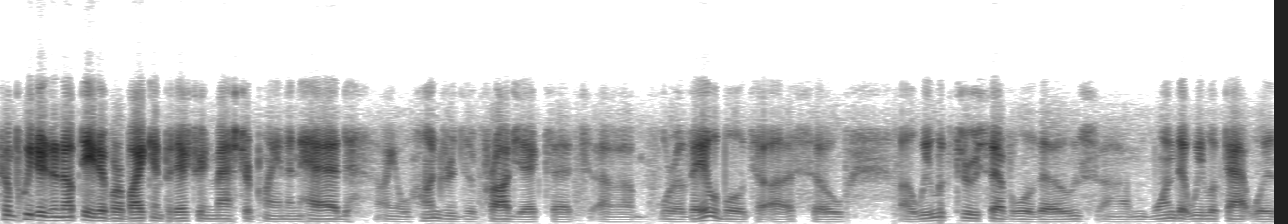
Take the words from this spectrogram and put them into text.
completed an update of our bike and pedestrian master plan and had you know hundreds of projects that um, were available to us. So uh, we looked through several of those. Um, one that we looked at was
